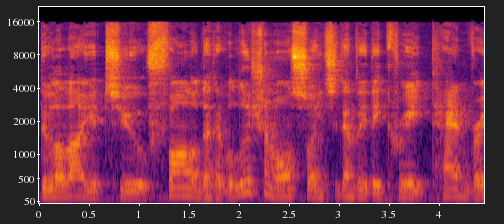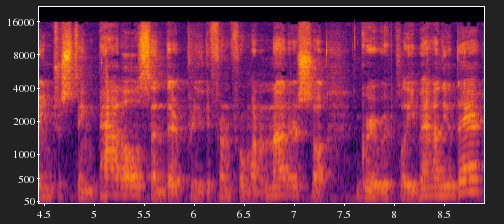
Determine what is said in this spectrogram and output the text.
that will allow you to follow that evolution. Also, incidentally, they create 10 very interesting battles and they're pretty different from one another, so great replay value there.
